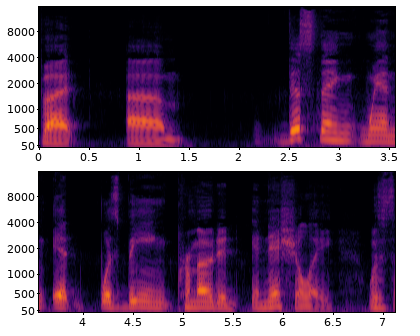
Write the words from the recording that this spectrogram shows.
but um, this thing, when it was being promoted initially, was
